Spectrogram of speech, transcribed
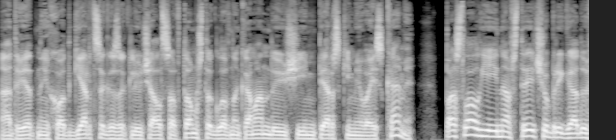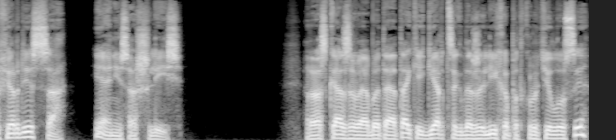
Ответный ход герцога заключался в том, что главнокомандующий имперскими войсками послал ей навстречу бригаду Фердисса, и они сошлись. Рассказывая об этой атаке, герцог даже лихо подкрутил усы,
